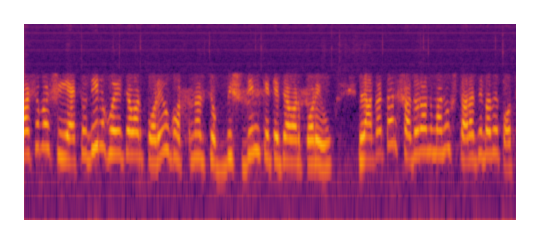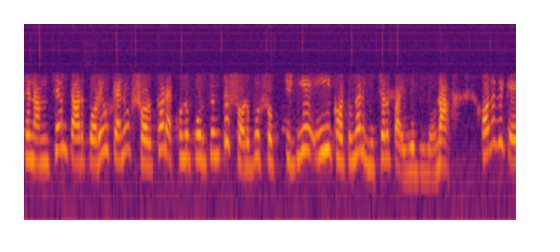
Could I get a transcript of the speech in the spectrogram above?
পাশাপাশি এতদিন হয়ে যাওয়ার পরেও, ঘটনার চব্বিশ দিন কেটে যাওয়ার পরেও লাগাতার সাধারণ মানুষ তারা যেভাবে পথে নামছেন, তারপরেও কেন সরকার এখনও পর্যন্ত সর্বশক্তি দিয়ে এই ঘটনার বিচার পাইয়ে দিল না? অন্যদিকে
